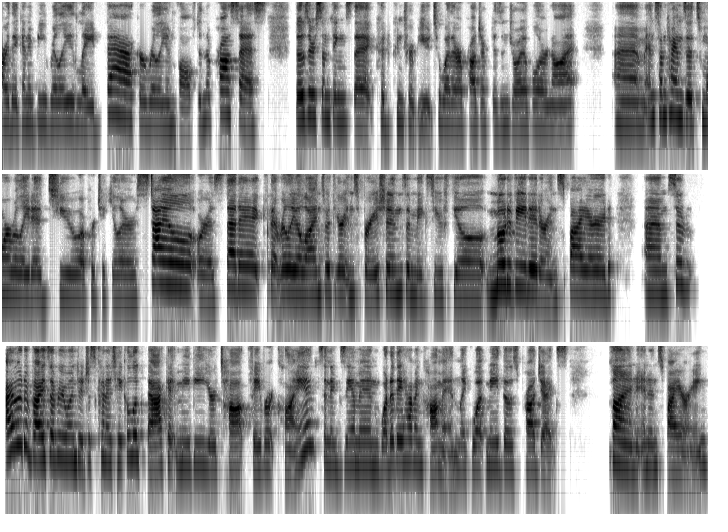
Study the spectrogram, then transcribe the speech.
Are they going to be really laid back or really involved in the process? Those are some things that could contribute to whether a project is enjoyable or not. Um, and sometimes it's more related to a particular style or aesthetic that really aligns with your inspirations and makes you feel motivated or inspired. Um, so I would advise everyone to just kind of take a look back at maybe your top favorite clients and examine what do they have in common? Like what made those projects fun and inspiring?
